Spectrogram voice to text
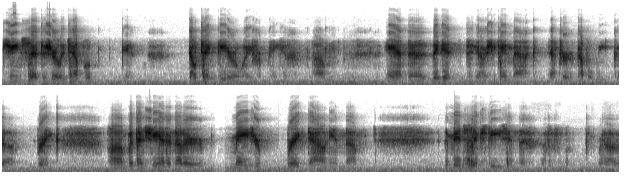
Jean said to Shirley Temple, "Don't take Peter away from me." Um, and uh, they did. You know, she came back after a couple week uh, break, um, but then she had another major breakdown in um, the mid '60s in the uh,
